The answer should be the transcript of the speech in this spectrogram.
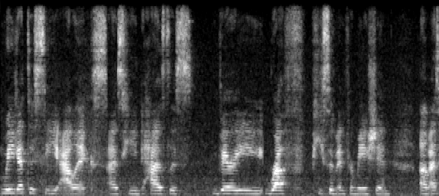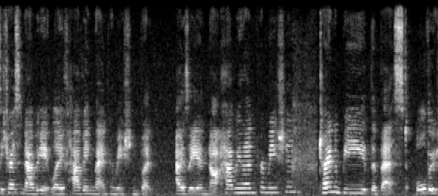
we get to see Alex as he has this very rough piece of information um, as he tries to navigate life having that information but Isaiah not having that information, trying to be the best older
